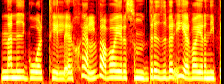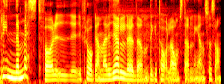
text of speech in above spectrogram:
När ni går till er själva, vad är det som driver er? Vad är det ni brinner mest för i, i frågan när det gäller den digitala omställningen, Susanne?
